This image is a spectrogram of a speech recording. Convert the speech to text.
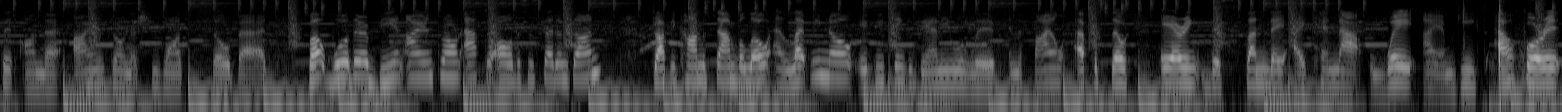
sit on that Iron Throne that she wants so bad. But will there be an Iron Throne after all this is said and done? Drop your comments down below and let me know if you think Dany will live in the final episode airing this Sunday. I cannot wait. I am geeked out for it.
